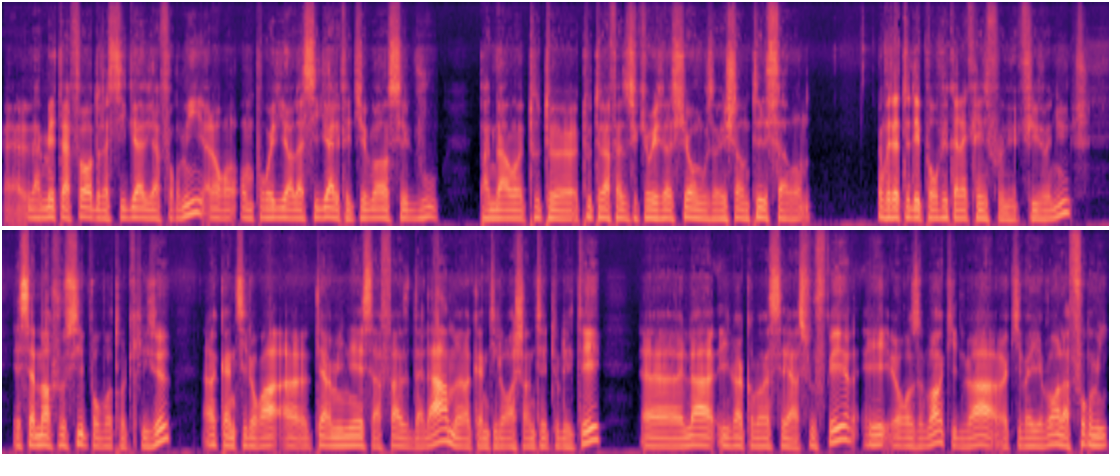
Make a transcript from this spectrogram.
la, métaphore de la cigale et la fourmi, alors on, pourrait dire la cigale, effectivement, c'est vous, pendant toute, toute la phase de sécurisation, vous avez chanté ça, vous êtes dépourvu quand la crise fut venue, et ça marche aussi pour votre criseux, hein, quand il aura euh, terminé sa phase d'alarme, quand il aura chanté tout l'été, euh, là, il va commencer à souffrir et heureusement qu'il va, euh, qu'il va y avoir la fourmi.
